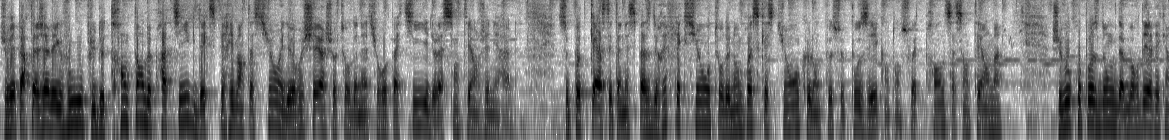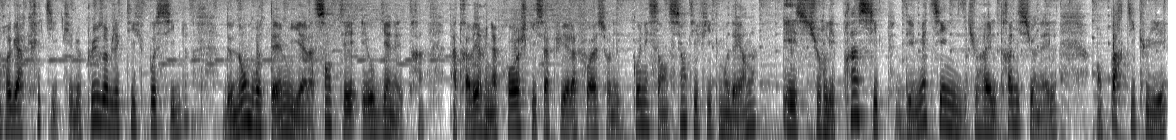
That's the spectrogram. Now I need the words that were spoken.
Je vais partager avec vous plus de 30 ans de pratique, d'expérimentation et de recherche autour de naturopathie et de la santé en général. Ce podcast est un espace de réflexion autour de nombreuses questions que l'on peut se poser quand on souhaite prendre sa santé en main. Je vous propose donc d'aborder avec un regard critique et le plus objectif possible de nombreux thèmes liés à la santé et au bien-être, à travers une approche qui s'appuie à la fois sur les connaissances scientifiques modernes et sur les principes des médecines naturelles traditionnelles, en particulier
